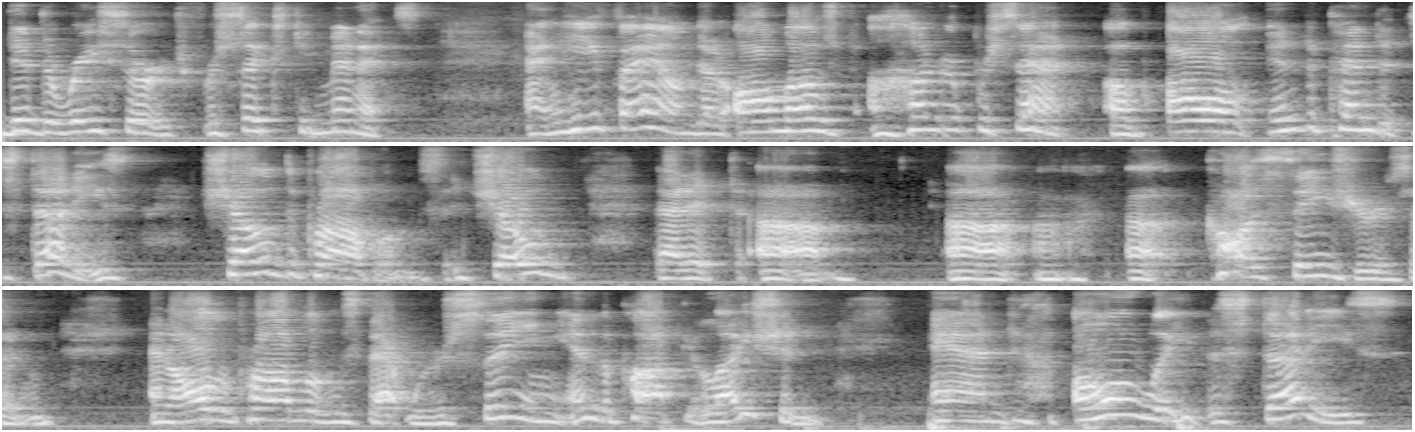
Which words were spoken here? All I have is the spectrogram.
did the research for 60 minutes. And he found that almost 100% of all independent studies showed the problems. It showed that it uh, uh, uh, caused seizures and, and all the problems that we're seeing in the population. And only the studies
